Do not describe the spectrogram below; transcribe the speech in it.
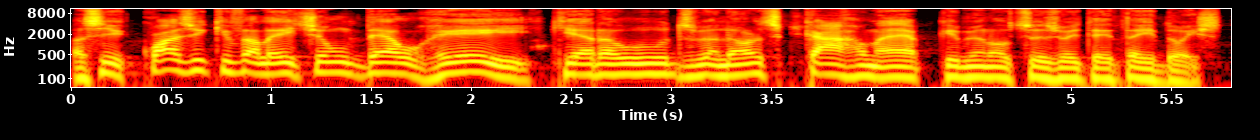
assim, quase equivalente a um Del Rey, que era um dos melhores carros na época, em 1982.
